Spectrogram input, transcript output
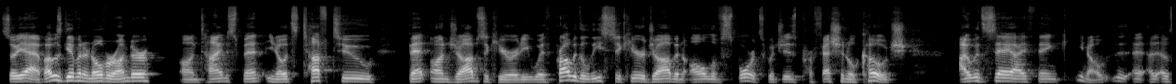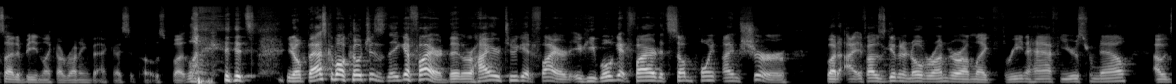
So yeah, if I was given an over under on time spent, you know, it's tough to bet on job security with probably the least secure job in all of sports, which is professional coach. I would say I think you know uh, uh, outside of being like a running back, I suppose, but like it's you know basketball coaches they get fired. They're hired to get fired. If he will get fired at some point, I'm sure. But I, if I was given an over under on like three and a half years from now, I would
